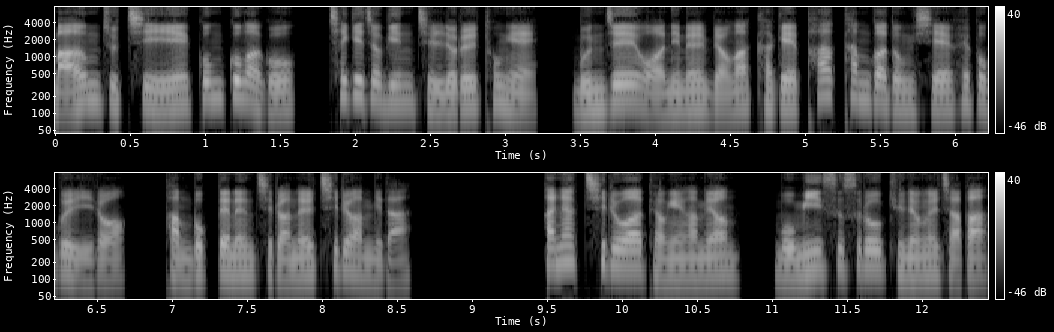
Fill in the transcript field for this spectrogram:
마음 주치의의 꼼꼼하고 체계적인 진료를 통해 문제의 원인을 명확하게 파악함과 동시에 회복을 이뤄 반복되는 질환을 치료합니다. 한약 치료와 병행하면 몸이 스스로 균형을 잡아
